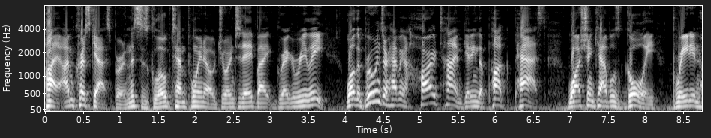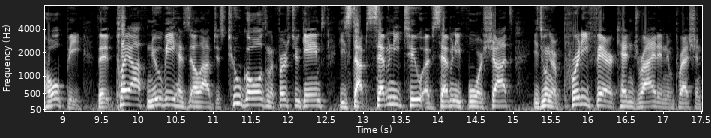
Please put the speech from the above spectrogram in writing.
Hi, I'm Chris Gasper, and this is Globe 10.0, joined today by Gregory Lee. While the Bruins are having a hard time getting the puck past Washington Capitals goalie Braden Holtby, the playoff newbie has allowed just two goals in the first two games. He's stopped 72 of 74 shots. He's doing a pretty fair Ken Dryden impression,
